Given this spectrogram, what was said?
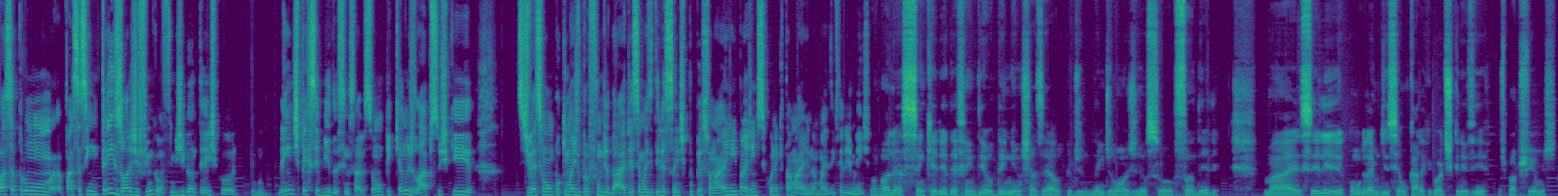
passa por um. passa assim três horas de filme, que é um filme gigantesco, bem despercebido, assim, sabe? São pequenos lapsos que. Se tivesse um pouquinho mais de profundidade, ia ser mais interessante pro personagem e pra gente se conectar mais, né? Mas infelizmente. Não... Olha, sem querer defender o Damien Chazelle, que de, nem de longe eu sou fã dele, mas ele, como o Guilherme disse, é um cara que gosta de escrever os próprios filmes.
